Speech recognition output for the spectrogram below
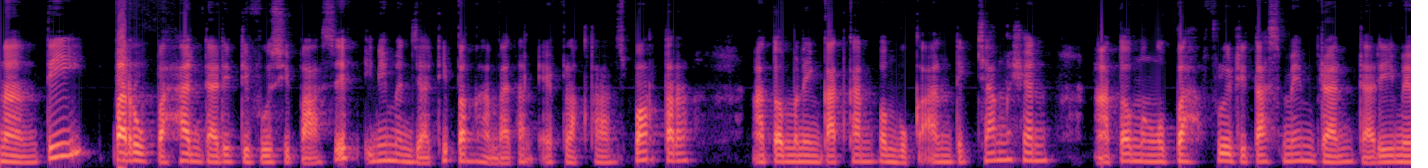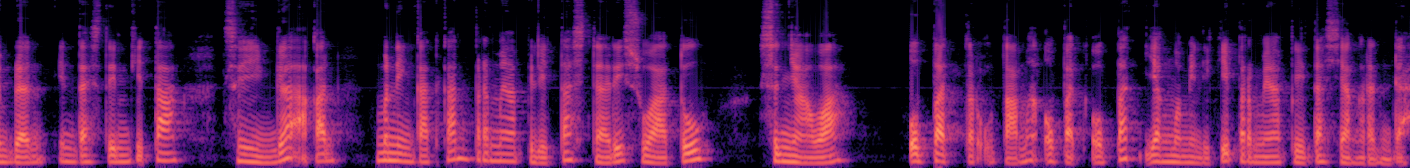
nanti perubahan dari difusi pasif ini menjadi penghambatan efflux transporter atau meningkatkan pembukaan tick junction atau mengubah fluiditas membran dari membran intestin kita sehingga akan meningkatkan permeabilitas dari suatu senyawa obat terutama obat-obat yang memiliki permeabilitas yang rendah.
